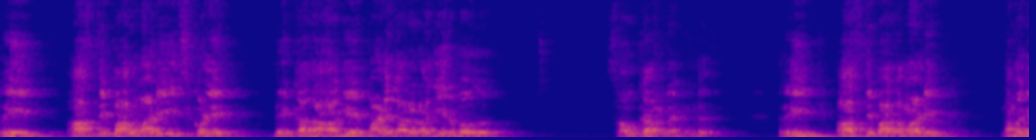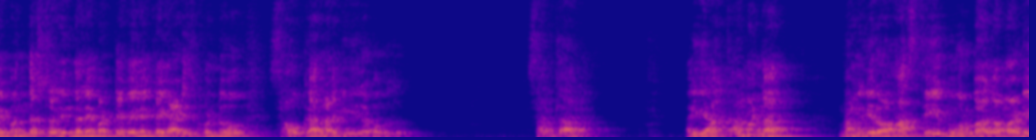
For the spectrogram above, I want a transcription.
ರೀ, ಆಸ್ತಿ ಪಾಲು ಮಾಡಿ ಇಸಿಕೊಳ್ಳಿ ಬೇಕಾದ ಹಾಗೆ ಪಾಳೆಗಾರರಾಗಿ ಇರಬಹುದು. ಸಾಹುಕಾರನ ಹೆಂಡತಿ. ರೀ, ಆಸ್ತಿ ಭಾಗ ಮಾಡಿ ನಮಗೆ ಬಂದಷ್ಟರಿಂದಲೇ ಬಟ್ಟೆ ಮೇಲೆ ಕೈಯಾಡಿಸಿಕೊಂಡು ಸಾಹುಕಾರಾಗಿ ಇರಬಹುದು. ಸರ್ದಾರ, ಅಯ್ಯ ಕಾಮಣ್ಣ, ನಮಗಿರೋ ಆಸ್ತಿ ಮೂರು ಭಾಗ ಮಾಡಿ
